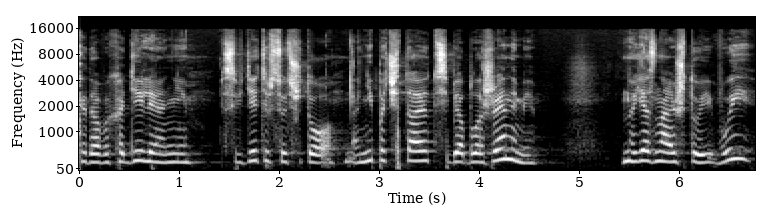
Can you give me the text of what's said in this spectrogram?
когда выходили, они свидетельствуют, что они почитают себя блаженными, но я знаю, что и вы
